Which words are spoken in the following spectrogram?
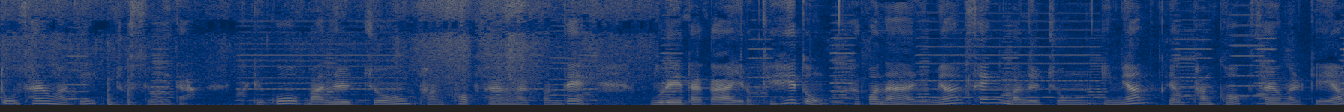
또 사용하기 좋습니다. 그리고 마늘종 반컵 사용할 건데 물에다가 이렇게 해동하거나 아니면 생 마늘종이면 그냥 반컵 사용할게요.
